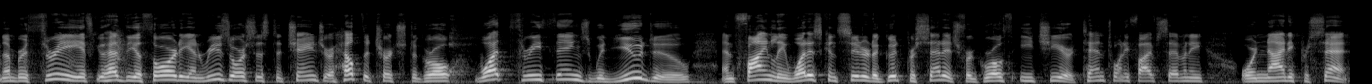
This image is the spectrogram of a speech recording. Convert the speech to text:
Number three, if you had the authority and resources to change or help the church to grow, what three things would you do? And finally, what is considered a good percentage for growth each year, 10, 25, 70, or 90%?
